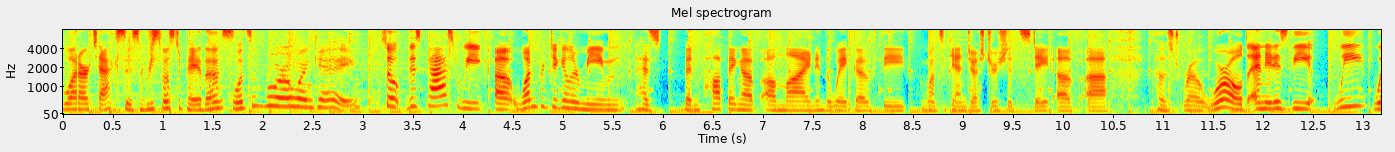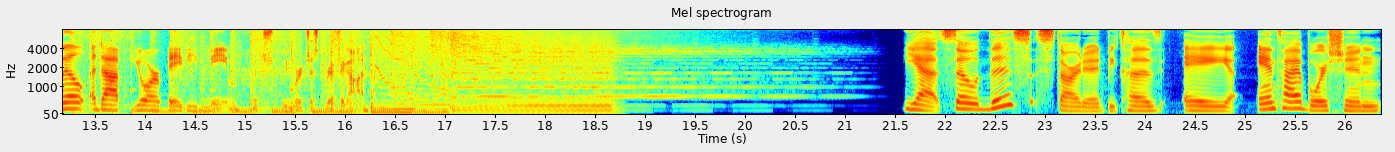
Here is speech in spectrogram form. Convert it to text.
What are taxes? Are we supposed to pay those? What's a 401k? So this past week, uh, one particular meme has been popping up online in the wake of the once again gesture should state of uh, post Roe world, and it is the "We will adopt your baby" meme, which we were just riffing on. Yeah, so this started because a anti-abortion,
